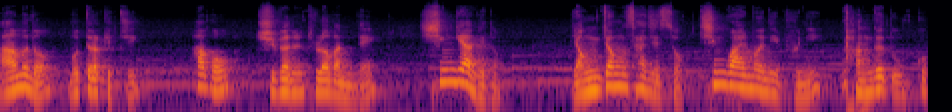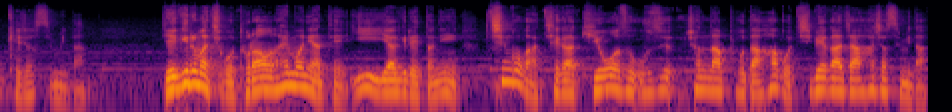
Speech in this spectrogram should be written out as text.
아무도 못 들었겠지 하고 주변을 둘러봤는데 신기하게도 영정사진 속 친구 할머니 분이 방긋 웃고 계셨습니다. 얘기를 마치고 돌아온 할머니한테 이 이야기를 했더니 친구가 제가 귀여워서 웃으셨나 보다 하고 집에 가자 하셨습니다.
